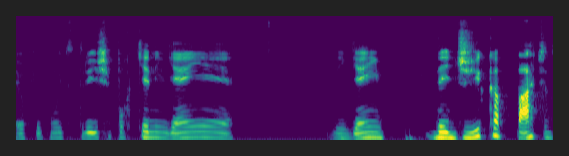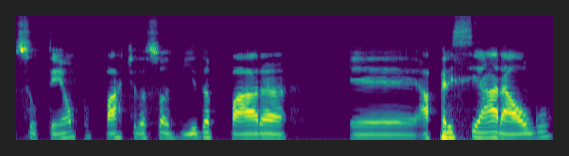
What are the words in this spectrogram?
Eu fico muito triste porque ninguém. Ninguém dedica parte do seu tempo, parte da sua vida para é, apreciar algo,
